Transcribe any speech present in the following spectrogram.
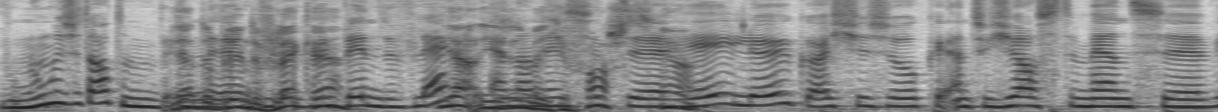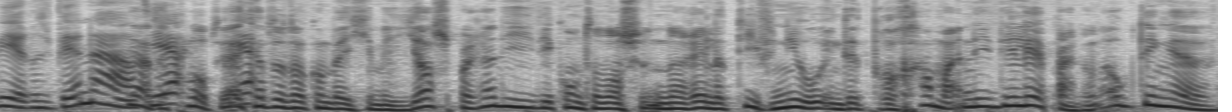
hoe noemen ze dat? Een, Ja, de blinde vlek, hè? Een blinde vlek. Ja, en dan is vast, het eh, ja. heel leuk als je zulke enthousiaste mensen weer eens binnenhaalt. Ja, dat klopt. Ja, Ik heb dat ook een beetje met Jasper. Hè. Die, die komt dan als een relatief nieuw in dit programma. En die, die leert mij dan ook dingen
